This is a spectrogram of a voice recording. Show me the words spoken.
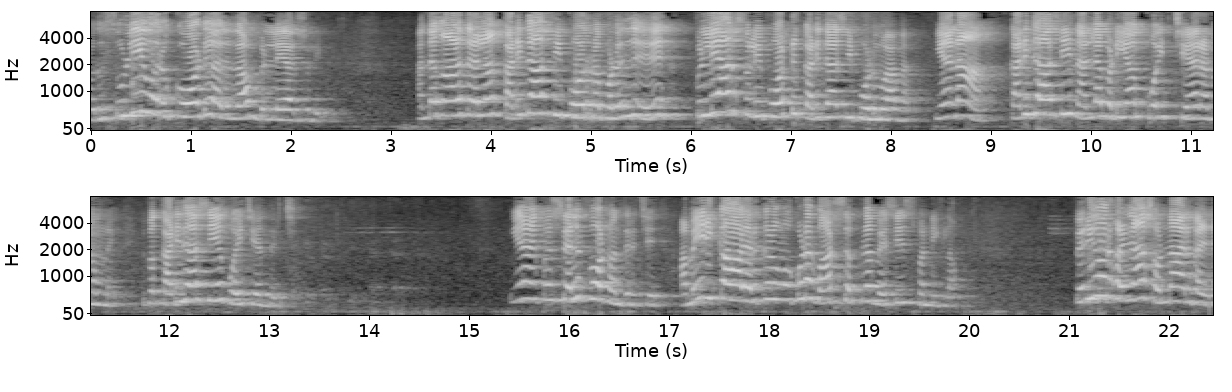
ஒரு சுழி ஒரு கோடு அதுதான் பிள்ளையார் சுழி. அந்த காலத்துல எல்லாம் கடிதாசி போடுற பொழுது பிள்ளையார் சுழி போட்டு கடிதாசி போடுவாங்க. ஏன்னா கடிதாசி நல்லபடியா போய் சேரணும்னு. இப்ப கடிதாசியே போய் சேர்ந்துருச்சு. ஏன்னா இப்ப செல்போன் வந்துருச்சு. அமெரிக்காவில் இருக்கிறவங்க கூட வாட்ஸ்அப்ல மெசேஜ் பண்ணிக்கலாம். பெரியோர்கள்லாம் சொன்னார்கள்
